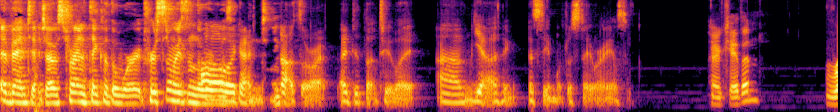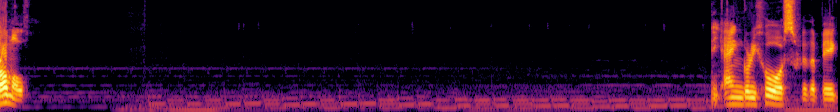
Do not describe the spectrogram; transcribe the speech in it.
advantage. I was trying to think of the word. For some reason the word Oh, wasn't okay. coming to me. That's all right. I did that too late. Um, yeah, I think Esteem will just stay where he is. Okay then. Rommel. The angry horse with a big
